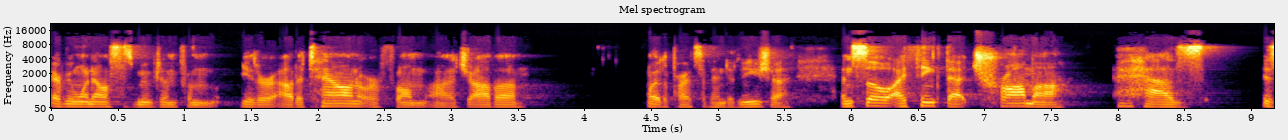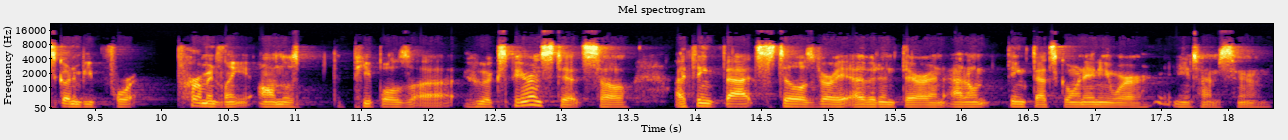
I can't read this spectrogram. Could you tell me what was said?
Everyone else has moved in from either out of town or from uh, Java or other parts of Indonesia. And so I think that trauma has is going to be for permanently on those people's uh, who experienced it. So I think that still is very evident there, and I don't think that's going anywhere anytime soon.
